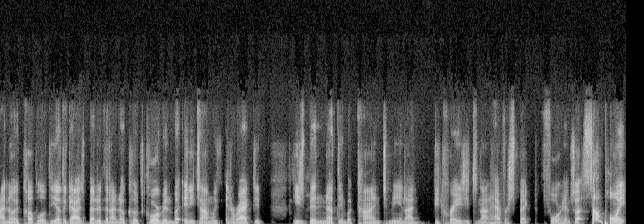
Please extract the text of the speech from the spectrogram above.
I know a couple of the other guys better than I know Coach Corbin, but anytime we've interacted, he's been nothing but kind to me, and I'd be crazy to not have respect for him. So at some point,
